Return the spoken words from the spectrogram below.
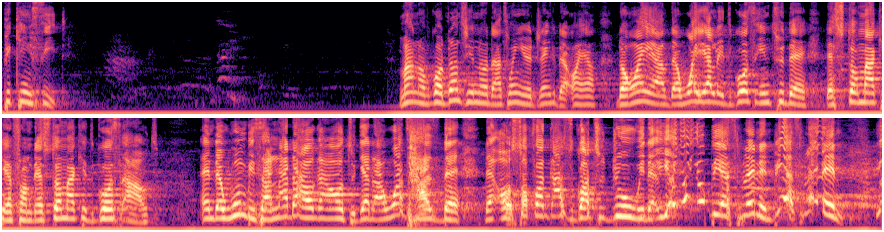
picking seed? Man of God, don't you know that when you drink the oil, the oil, the oil, it goes into the, the stomach, and from the stomach it goes out. And the womb is another organ altogether. What has the, the esophagus got to do with it? You, you, you be explaining. Be explaining. You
